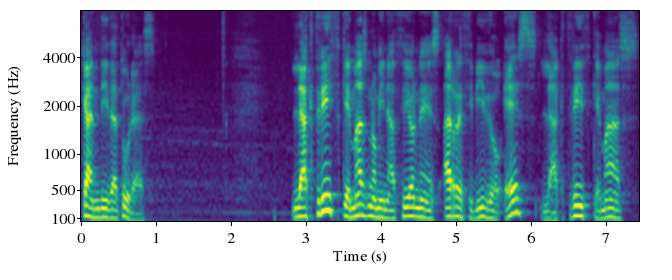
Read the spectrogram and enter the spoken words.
candidaturas. La actriz que más nominaciones ha recibido es la actriz que más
